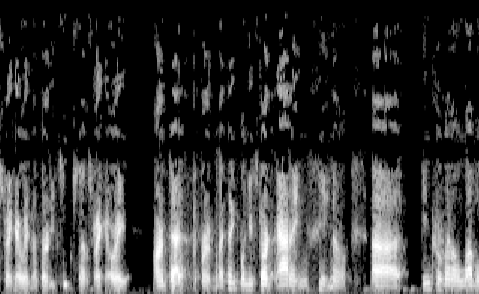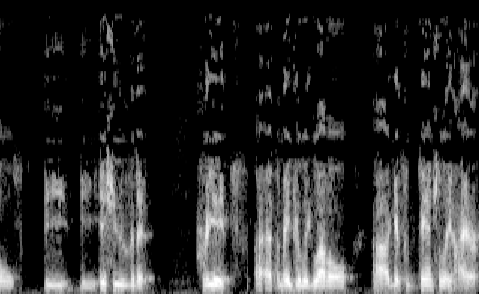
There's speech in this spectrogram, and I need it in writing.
strikeout rate and a 32% strikeout rate aren't that different. But I think when you start adding, you know, uh, incremental levels, the the issues that it creates uh, at the major league level uh, get substantially higher.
